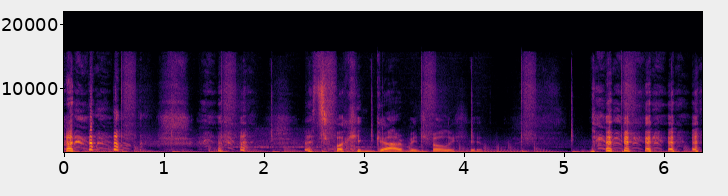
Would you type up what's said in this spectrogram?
That's fucking garbage, holy shit.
